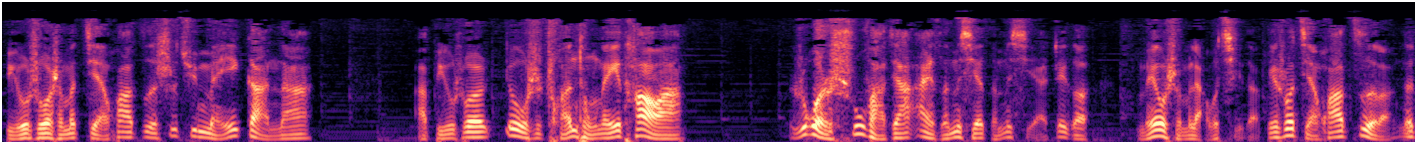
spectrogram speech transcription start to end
比如说什么简化字失去美感呐，啊，比如说又是传统那一套啊。如果是书法家爱怎么写怎么写，这个。没有什么了不起的，别说简化字了，那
